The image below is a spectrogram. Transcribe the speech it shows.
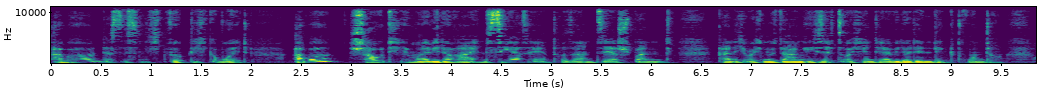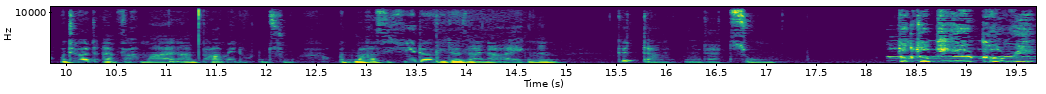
aber das ist nicht wirklich gewollt. Aber schaut hier mal wieder rein. Sehr, sehr interessant, sehr spannend. Kann ich euch nur sagen. Ich setze euch hinterher wieder den Link drunter und hört einfach mal ein paar Minuten zu und mache sich jeder wieder seine eigenen Gedanken dazu. Dr. Pierre Corey,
